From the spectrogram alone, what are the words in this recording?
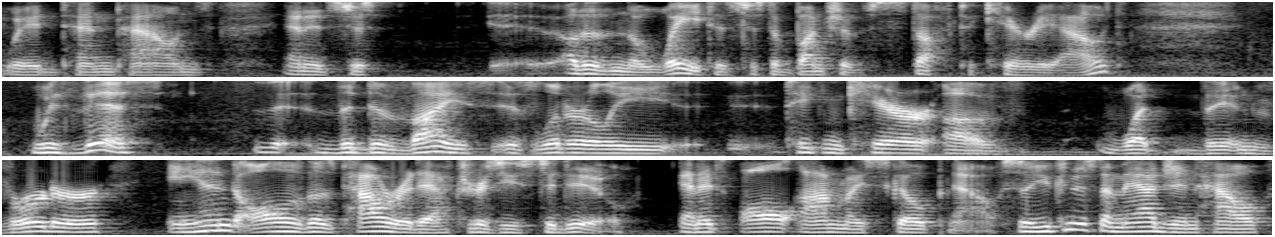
weighed 10 pounds. And it's just, other than the weight, it's just a bunch of stuff to carry out. With this, the, device is literally taking care of what the inverter and all of those power adapters used to do. And it's all on my scope now. So you can just imagine how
